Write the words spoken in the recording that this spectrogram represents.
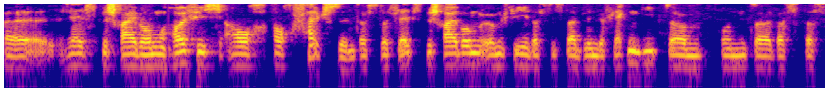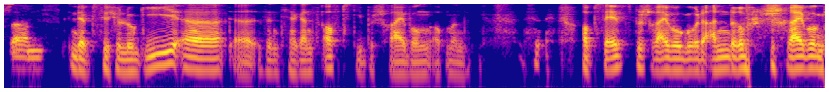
äh, Selbstbeschreibungen häufig auch, auch falsch sind, dass, dass Selbstbeschreibungen irgendwie, dass es da blinde Flecken gibt ähm, und äh, dass das ähm in der Psychologie äh, sind ja ganz oft die Beschreibungen, ob man ob Selbstbeschreibungen oder andere Beschreibungen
